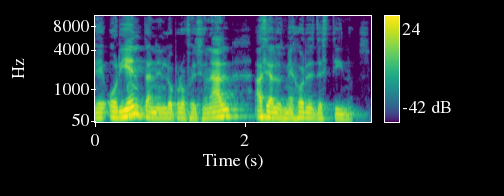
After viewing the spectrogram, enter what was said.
eh, orientan en lo profesional hacia los mejores destinos.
